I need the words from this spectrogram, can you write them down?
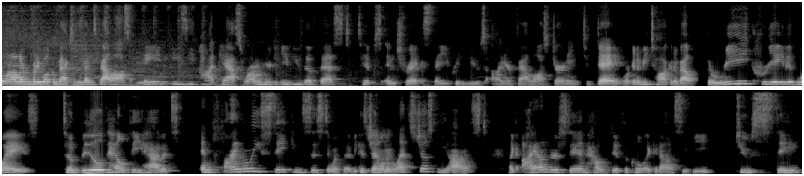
Going on, everybody? Welcome back to the Men's Fat Loss Made Easy podcast, where I'm here to give you the best tips and tricks that you could use on your fat loss journey. Today, we're going to be talking about three creative ways to build healthy habits and finally stay consistent with it. Because, gentlemen, let's just be honest. Like, I understand how difficult it can honestly be to stay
